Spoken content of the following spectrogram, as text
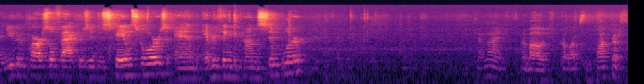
and you can parcel factors into scale scores and everything becomes simpler. Can I about collapsing factors?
